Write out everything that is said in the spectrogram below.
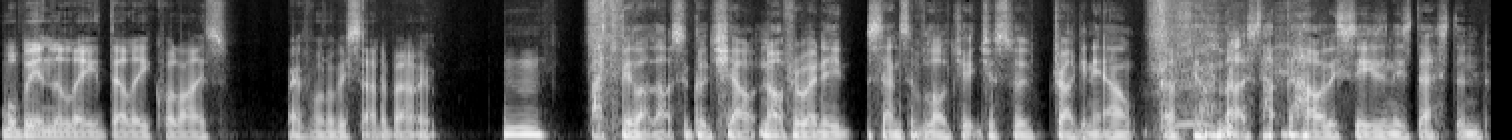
We'll be in the lead. They'll equalise. Everyone will be sad about it. Hmm. I feel like that's a good shout, not through any sense of logic, just for dragging it out. I feel like that's how this season is destined.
